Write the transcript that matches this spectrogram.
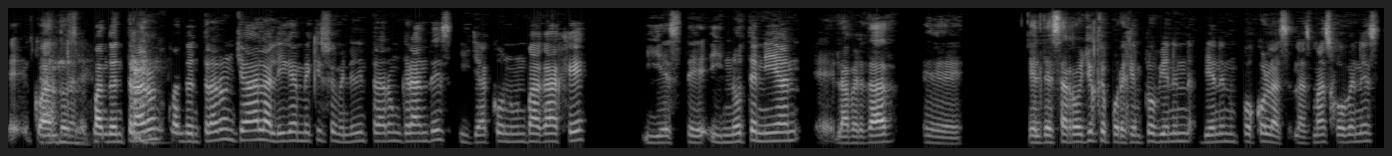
Eh, cuando, Ándale. cuando entraron cuando entraron ya a la liga MX femenil entraron grandes y ya con un bagaje y este y no tenían eh, la verdad eh, el desarrollo que por ejemplo vienen vienen un poco las las más jóvenes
